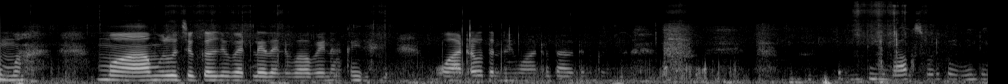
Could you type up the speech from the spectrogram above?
అమ్మ మామూలుగా చుక్కలు చూపెట్టలేదండి బాబాయ్ నాకైతే. వాటర్ అవుతున్నాయి వాటర్ తాగుతాను కొంచెం. బాక్స్ ఊడిపోయింది ఏంటి?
